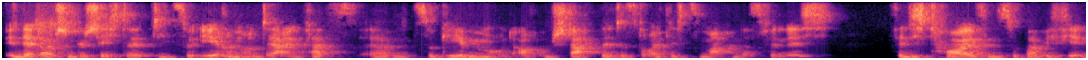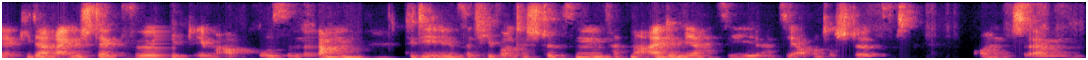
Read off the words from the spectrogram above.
in der deutschen Geschichte, die zu ehren und der einen Platz ähm, zu geben und auch im Stadtbild es deutlich zu machen, das finde ich, finde ich toll, finde super, wie viel Energie da reingesteckt wird. Es gibt eben auch große Namen, die die Initiative unterstützen. Fatma Aldemir hat sie, hat sie auch unterstützt. Und ähm,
